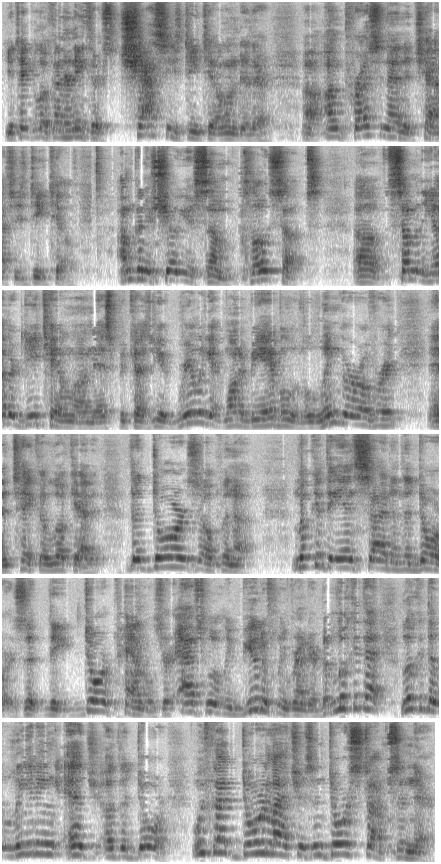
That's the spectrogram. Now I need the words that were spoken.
you take a look underneath, there's chassis detail under there, uh, unprecedented chassis detail. I'm going to show you some close-ups of some of the other detail on this because you really get, want to be able to linger over it and take a look at it. The doors open up. Look at the inside of the doors. The, the door panels are absolutely beautifully rendered. But look at that. Look at the leading edge of the door. We've got door latches and door stops in there.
